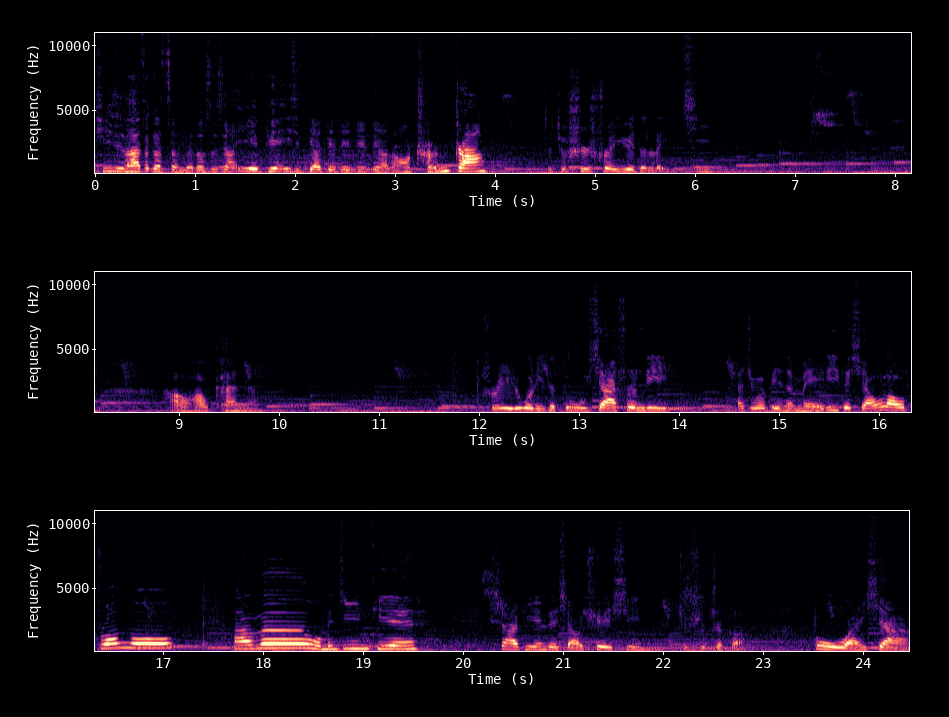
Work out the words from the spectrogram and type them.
其实它这个整个都是这样，叶片一直掉掉掉掉掉，然后成长，这就是岁月的累积，好好看呢。所以如果你的度夏顺利，它就会变成美丽的小老桩哦。好了，我们今天。夏天的小确幸就是这个，度完夏，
